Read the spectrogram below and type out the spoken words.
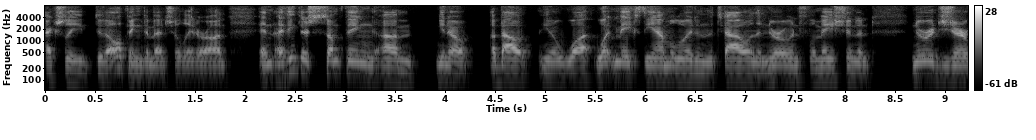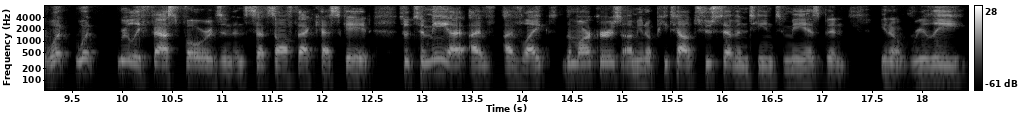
actually developing dementia later on. And I think there's something, um, you know, about you know what what makes the amyloid and the tau and the neuroinflammation and neurodegenerate what what really fast forwards and, and sets off that cascade. So to me, I, have I've liked the markers. Um, you know, p-tau 217 to me has been, you know, really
